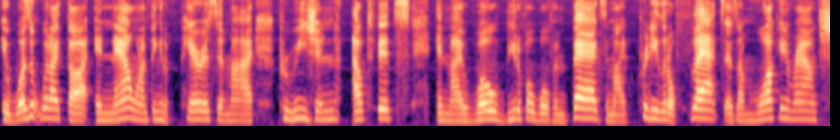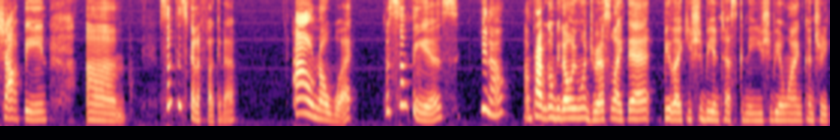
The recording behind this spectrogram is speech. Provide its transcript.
It wasn't what I thought. And now when I'm thinking of Paris and my Parisian outfits and my wove beautiful woven bags and my pretty little flats as I'm walking around shopping, um, something's gonna fuck it up. I don't know what, but something is, you know. I'm probably gonna be the only one dressed like that. Be like, you should be in Tuscany, you should be in wine country.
